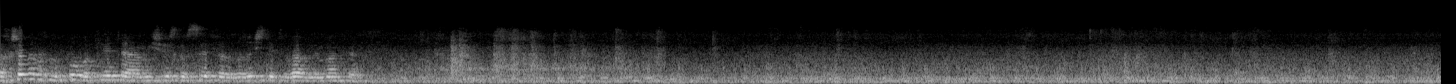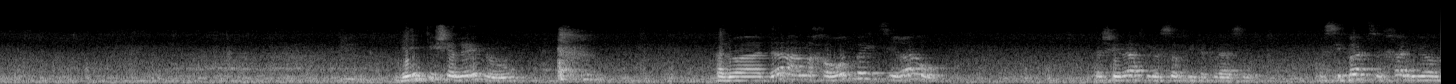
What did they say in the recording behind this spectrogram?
עכשיו אנחנו פה בקטע, מי שיש לו ספר, ט"ו למטה. ואם תשאלנו, הלא האדם אחרון ביצירה הוא. השאלה הפילוסופית הקלאסית. הסיבה צריכה להיות,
